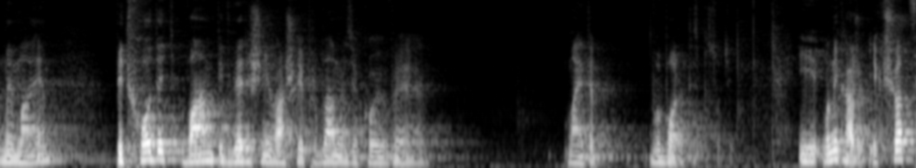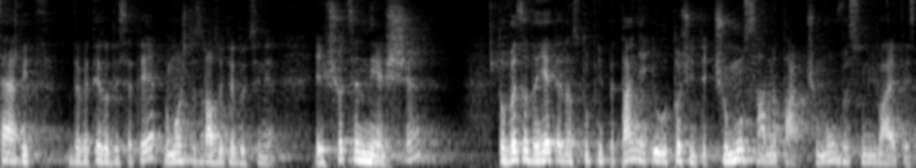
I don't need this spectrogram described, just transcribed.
ми маємо, підходить вам під вирішення вашої проблеми, з якою ви маєте ви боретесь, по суті. І вони кажуть, якщо це від 9 до 10, ви можете зразу йти до ціни. І якщо це нижче, то ви задаєте наступні питання і уточнюєте, чому саме так, чому ви сумніваєтесь.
